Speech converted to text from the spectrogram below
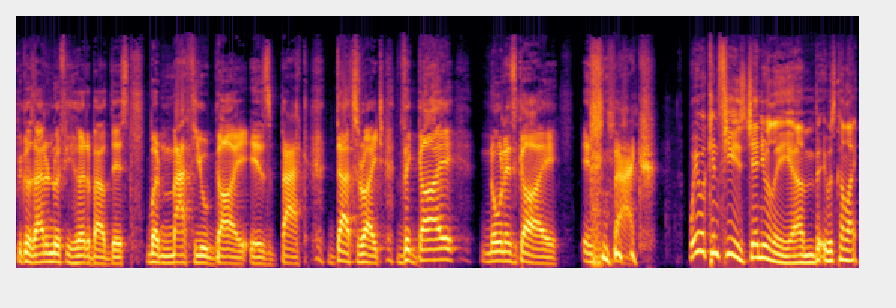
Because I don't know if you heard about this, but Matthew Guy is back. That's right. The guy known as Guy is back. We were confused, genuinely. Um, but it was kind of like,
